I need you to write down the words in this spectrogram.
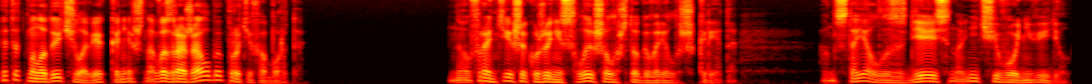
Этот молодой человек, конечно, возражал бы против аборта. Но Франтишек уже не слышал, что говорил Шкрета. Он стоял здесь, но ничего не видел.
